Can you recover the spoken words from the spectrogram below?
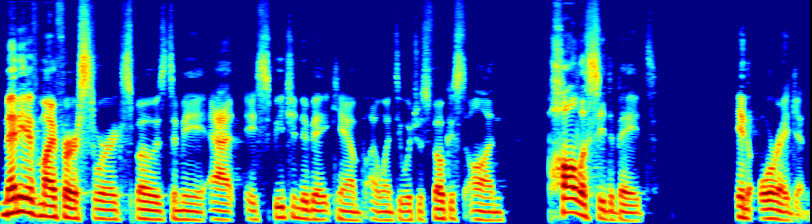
many of my firsts were exposed to me at a speech and debate camp I went to, which was focused on policy debate in Oregon.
